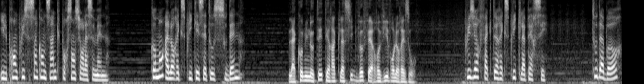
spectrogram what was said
il prend plus 55% sur la semaine. Comment alors expliquer cette hausse soudaine? La communauté Terra Classic veut faire revivre le réseau. Plusieurs facteurs expliquent la percée. Tout d'abord,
